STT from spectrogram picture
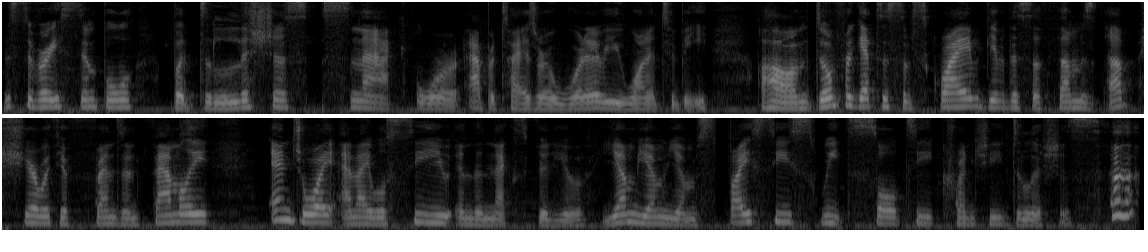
This is a very simple but delicious snack or appetizer or whatever you want it to be. Um, don't forget to subscribe, give this a thumbs up, share with your friends and family. Enjoy, and I will see you in the next video. Yum, yum, yum. Spicy, sweet, salty, crunchy, delicious.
